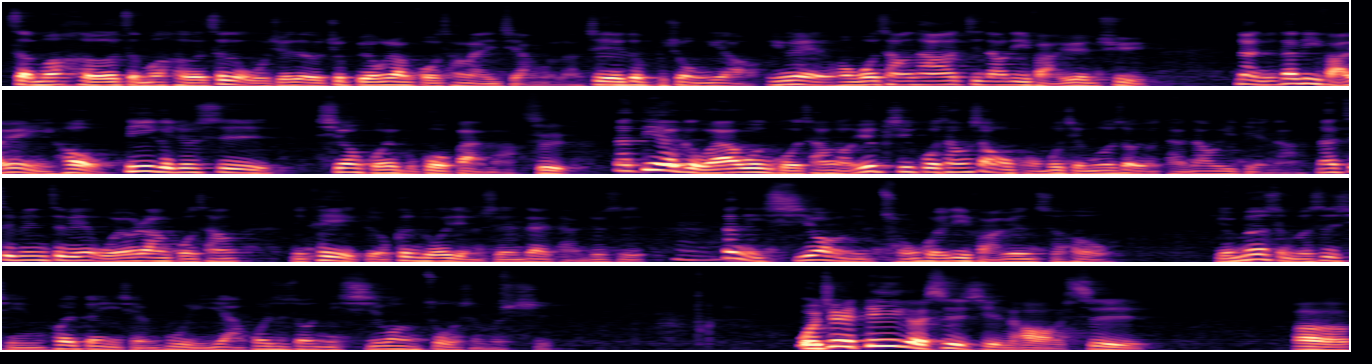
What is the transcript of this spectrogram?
怎么合怎么合，这个我觉得就不用让国昌来讲了啦，这些都不重要，因为黄国昌他进到立法院去，那你在立法院以后，第一个就是希望国会不过半嘛，是。那第二个我要问国昌哦，因为其实国昌上我广播节目的时候有谈到一点啊，那这边这边我又让国昌，你可以有更多一点时间再谈，就是，嗯。那你希望你重回立法院之后，有没有什么事情会跟以前不一样，或是说你希望做什么事？我觉得第一个事情哈是，呃，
